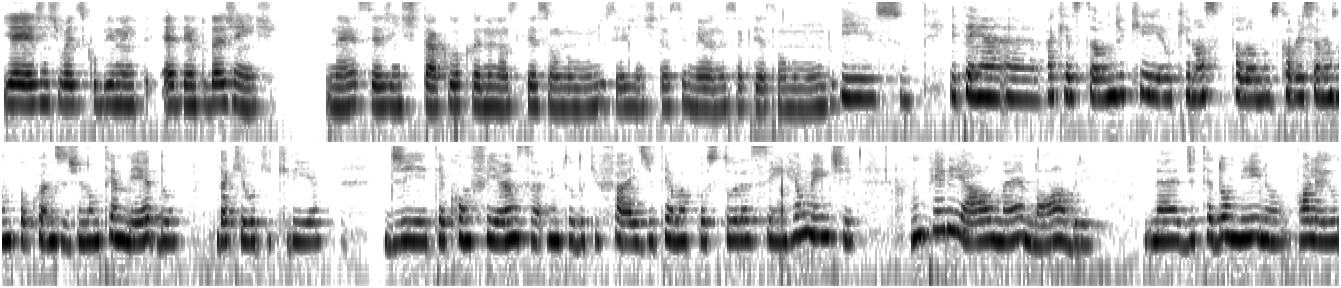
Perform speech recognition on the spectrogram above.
E aí a gente vai descobrindo é dentro da gente, né? Se a gente está colocando nossa criação no mundo, se a gente está semeando essa criação no mundo. Isso. E tem a, a questão de que o que nós falamos, conversamos um pouco antes, de não ter medo daquilo que cria, de ter confiança em tudo que faz, de ter uma postura assim, realmente imperial, né? Nobre né, de ter domínio. Olha, eu,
